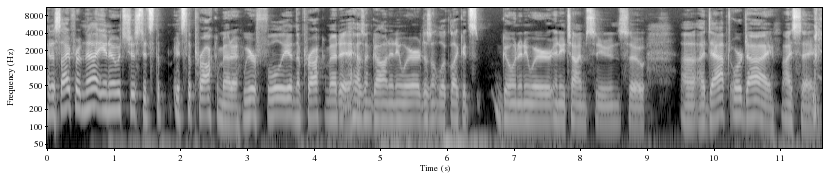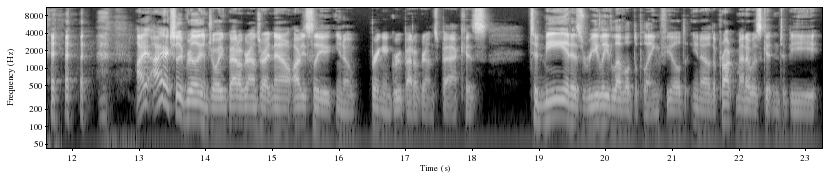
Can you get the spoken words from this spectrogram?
and aside from that, you know, it's just it's the it's the proc meta. We are fully in the proc meta. It hasn't gone anywhere. It doesn't look like it's going anywhere anytime soon. So, uh, adapt or die, I say. I I actually really enjoying battlegrounds right now. Obviously, you know, bringing group battlegrounds back has to me it has really leveled the playing field. You know, the proc meta was getting to be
